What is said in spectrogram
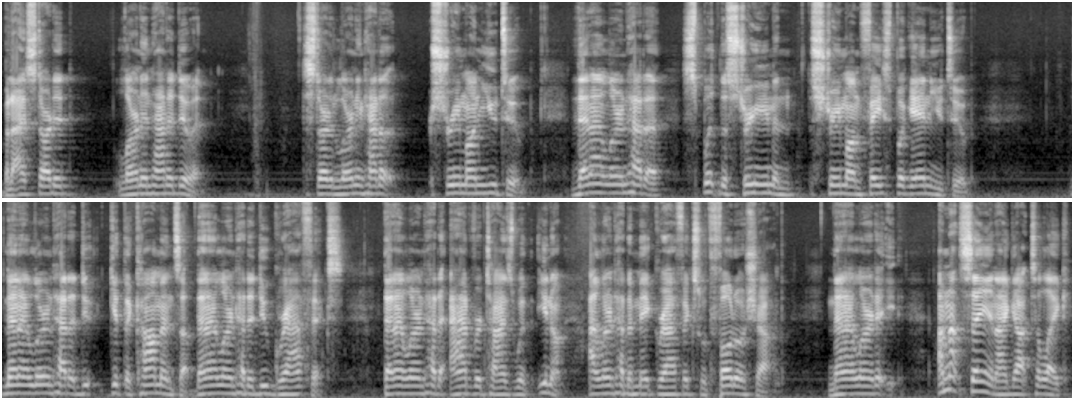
But I started learning how to do it. Started learning how to stream on YouTube. Then I learned how to split the stream and stream on Facebook and YouTube. Then I learned how to do get the comments up. Then I learned how to do graphics. Then I learned how to advertise with, you know, I learned how to make graphics with Photoshop. And then I learned I'm not saying I got to like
